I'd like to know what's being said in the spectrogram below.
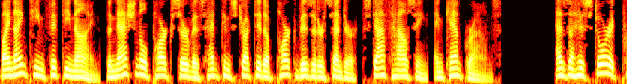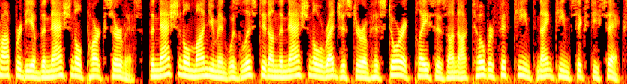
By 1959, the National Park Service had constructed a park visitor center, staff housing, and campgrounds. As a historic property of the National Park Service, the National Monument was listed on the National Register of Historic Places on October 15, 1966.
